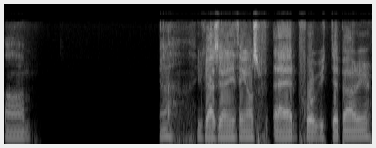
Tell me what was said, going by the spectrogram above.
Um, yeah, you guys got anything else to add before we dip out of here?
